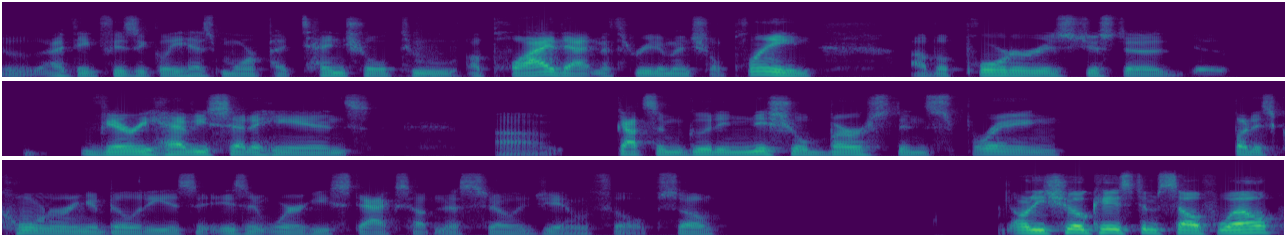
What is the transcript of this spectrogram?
uh, I think physically has more potential to apply that in a three dimensional plane, uh, but Porter is just a, very heavy set of hands. Got some good initial burst in spring, but his cornering ability is, isn't where he stacks up necessarily Jaelan Phillips. So, oh, he showcased himself well.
